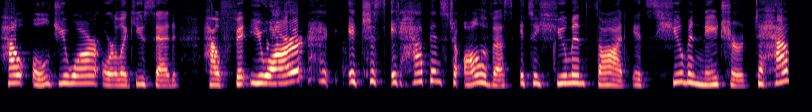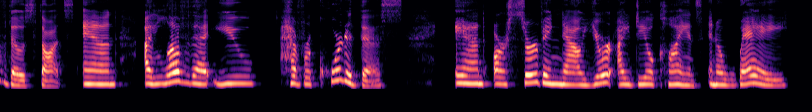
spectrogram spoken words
how old you are or like you said how fit you are it just it happens to all of us. It's a human thought. It's human nature to have those thoughts and i love that you have recorded this and are serving now your ideal clients in a way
